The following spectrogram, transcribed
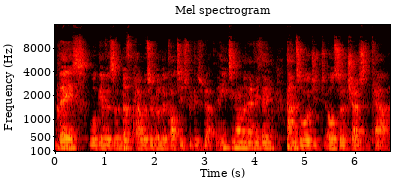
this will give us enough power to run the cottage because we don't have the heating on and everything, and to also charge the car.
